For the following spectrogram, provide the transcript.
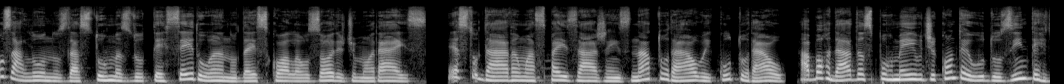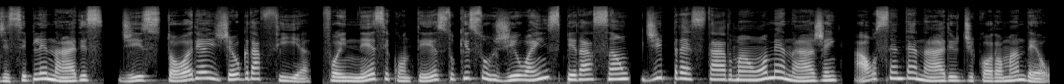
Os alunos das turmas do terceiro ano da Escola Osório de Moraes estudaram as paisagens natural e cultural abordadas por meio de conteúdos interdisciplinares de história e geografia. Foi nesse contexto que surgiu a inspiração de prestar uma homenagem ao centenário de Coromandel.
